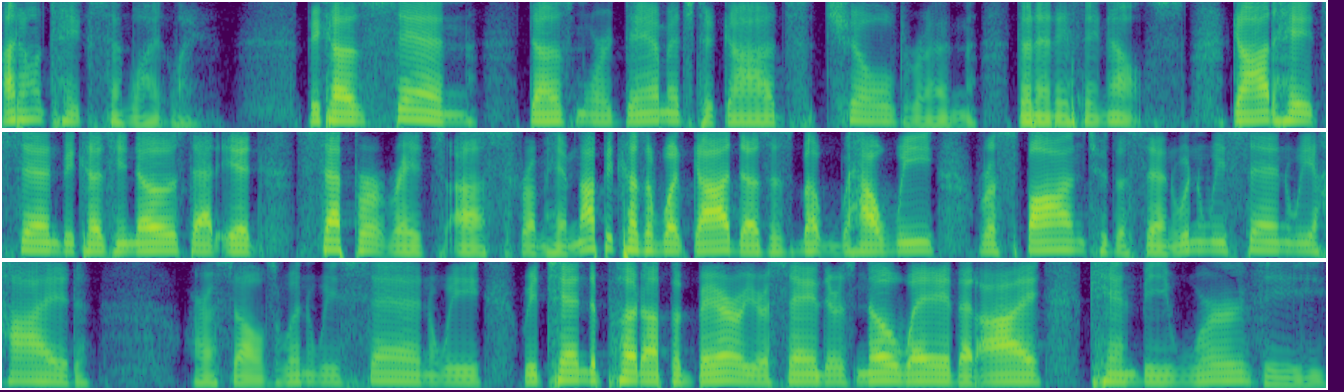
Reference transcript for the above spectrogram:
I don't take sin lightly because sin does more damage to God's children than anything else. God hates sin because he knows that it separates us from him, not because of what God does, is but how we respond to the sin. When we sin, we hide ourselves. When we sin, we, we tend to put up a barrier saying, There's no way that I can be worthy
